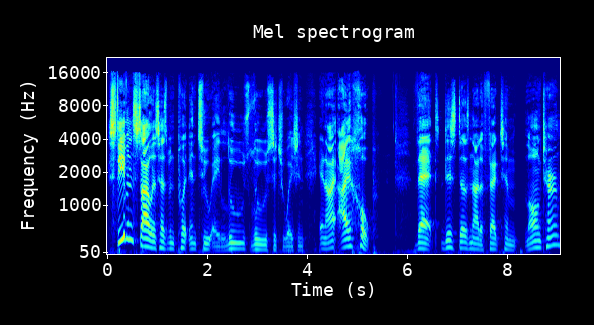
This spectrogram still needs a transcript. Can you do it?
Stephen Silas has been put into a lose-lose situation, and I, I hope that this does not affect him long term,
